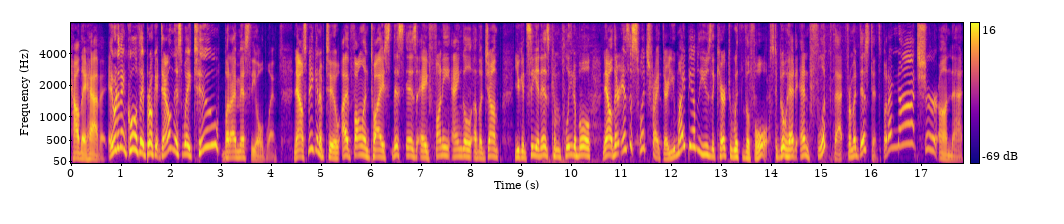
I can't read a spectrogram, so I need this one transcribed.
how they have it. It would have been cool if they broke it down this way too, but I miss the old way. Now, speaking of two, I've fallen twice. This is a funny angle of a jump. You can see it is completable. Now, there is a switch right there. You might be able to use the character with the force to go ahead and flip that from a distance, but I'm not sure on that.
